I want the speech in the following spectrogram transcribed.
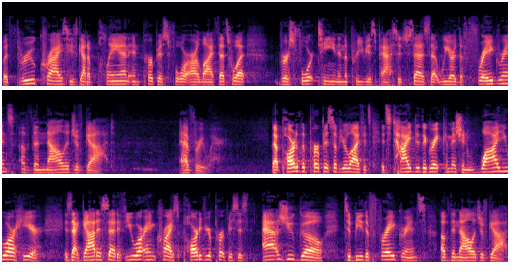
but through Christ, He's got a plan and purpose for our life. That's what verse 14 in the previous passage says, that we are the fragrance of the knowledge of God everywhere. That part of the purpose of your life, it's, it's tied to the Great Commission. Why you are here is that God has said, if you are in Christ, part of your purpose is as you go to be the fragrance of the knowledge of God.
